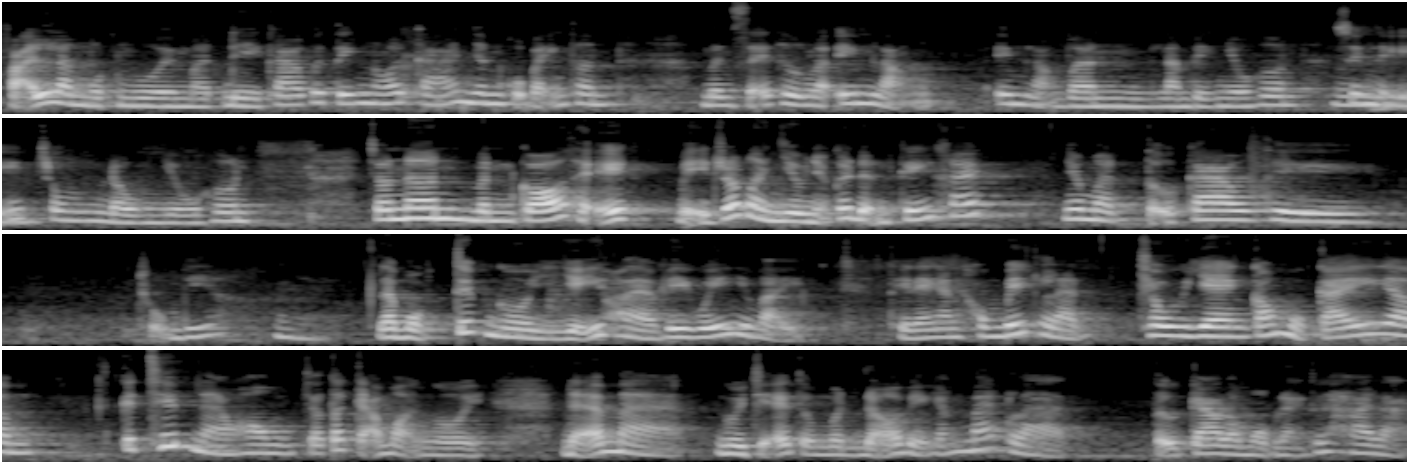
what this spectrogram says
phải là một người mà đề cao cái tiếng nói cá nhân của bản thân. Mình sẽ thường là im lặng im lặng và làm việc nhiều hơn suy nghĩ trong đầu nhiều hơn cho nên mình có thể bị rất là nhiều những cái định kiến khác nhưng mà tự cao thì trộm vía. Ừ. Là một tiếp người dĩ hòa vi quý như vậy. Thì đang anh không biết là châu giang có một cái um, cái tip nào không cho tất cả mọi người để mà người trẻ tụi mình đỡ bị gắn mát là tự cao là một này thứ hai là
